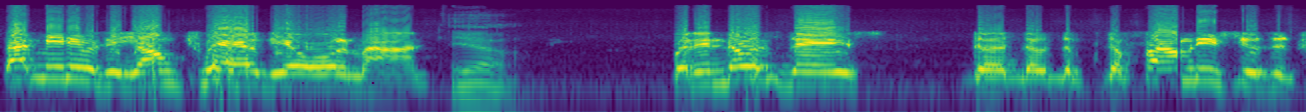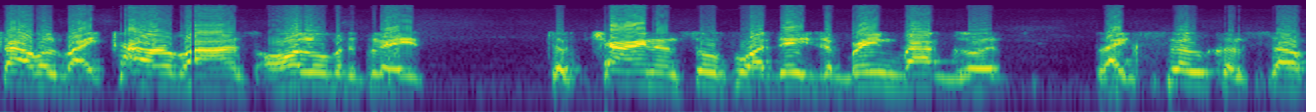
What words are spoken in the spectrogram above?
That means he was a young 12 year old man. Yeah. But in those days, the, the, the, the families used to travel by caravans all over the place to China and so forth. They used to bring back goods like silk and stuff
